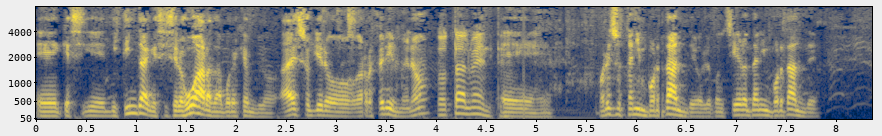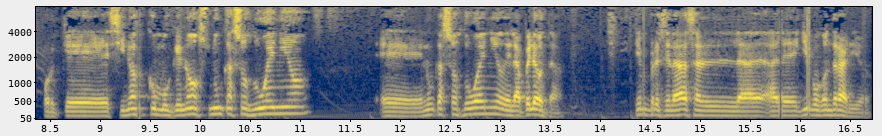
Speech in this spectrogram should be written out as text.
eh, que si, distinta que si se los guarda, por ejemplo. A eso quiero referirme, ¿no? Totalmente. Eh, por eso es tan importante, o lo considero tan importante. Porque si no es como que no, nunca sos dueño, nunca sos dueño de la pelota. Siempre se la das al equipo contrario.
